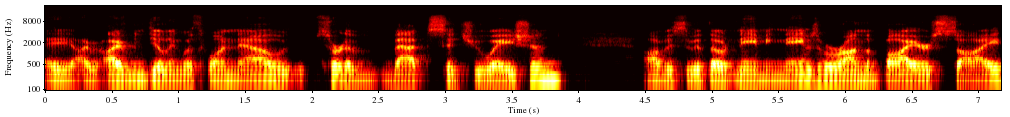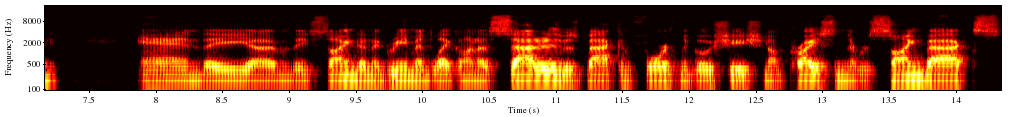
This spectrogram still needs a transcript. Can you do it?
I've been dealing with one now, sort of that situation. Obviously, without naming names, we're on the buyer's side, and they uh, they signed an agreement like on a Saturday. There was back and forth negotiation on price, and there were signbacks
